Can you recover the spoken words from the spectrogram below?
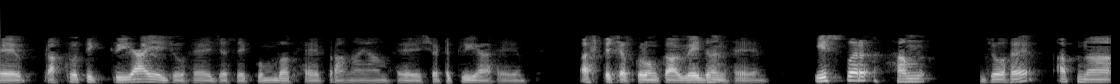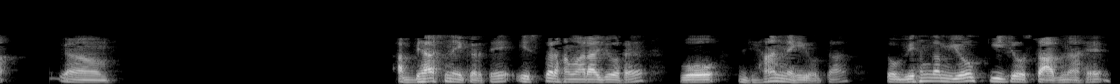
है, प्राकृतिक क्रियाएँ जो है, जैसे कुंभक है, प्राणायाम है शट क्रिया है अष्ट चक्रों का वेदन है, इस पर हम जो है अपना अभ्यास नहीं करते, इस पर हमारा जो है वो ध्यान नहीं होता। तो विहंगम योग की जो साधना है,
